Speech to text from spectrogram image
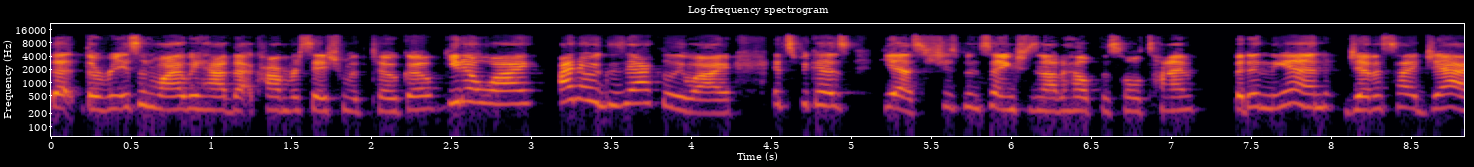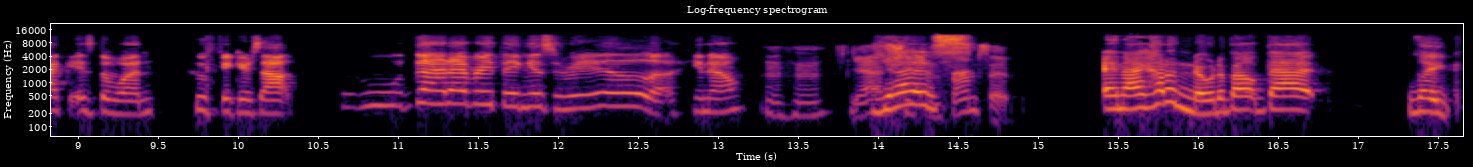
that the reason why we had that conversation with Toko, you know why? I know exactly why. It's because yes, she's been saying she's not a help this whole time, but in the end, Genocide Jack is the one who figures out that everything is real. You know? hmm Yeah, Yes. she confirms it. And I had a note about that. Like,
